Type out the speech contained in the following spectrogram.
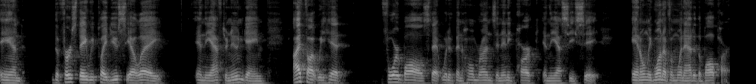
And the first day we played UCLA, in the afternoon game, I thought we hit four balls that would have been home runs in any park in the SEC, and only one of them went out of the ballpark.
